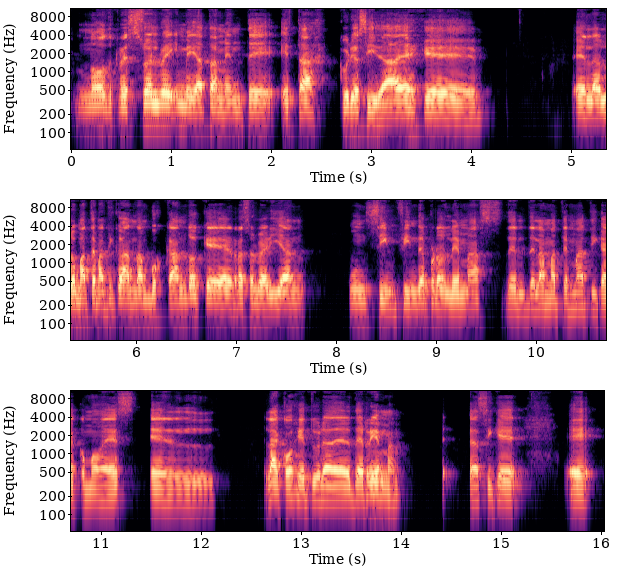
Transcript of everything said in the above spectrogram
no resuelve inmediatamente estas curiosidades que eh, los matemáticos andan buscando que resolverían un sinfín de problemas de, de la matemática como es el, la conjetura de, de Riemann. Así que eh,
